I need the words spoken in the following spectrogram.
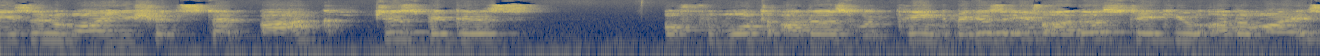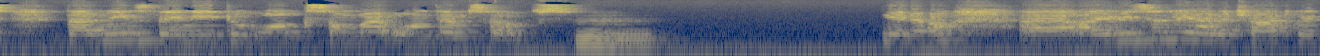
reason why you should step back just because of what others would think. Because if others take you otherwise, that means they need to work somewhere on themselves. Mm. You know, uh, I recently had a chat with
